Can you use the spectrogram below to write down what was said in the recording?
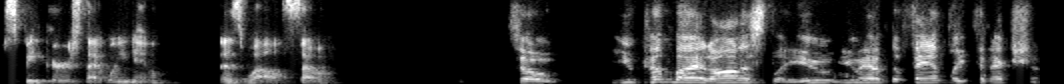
speakers that we knew as well. So so you come by it honestly. You you have the family connection.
